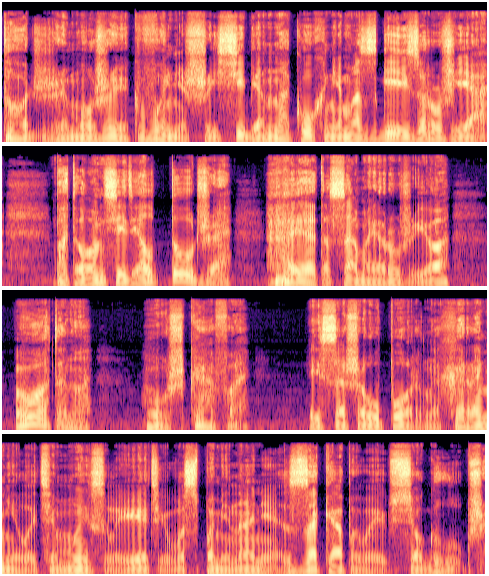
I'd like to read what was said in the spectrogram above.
тот же мужик, вынесший себе на кухне мозги из ружья, потом сидел тут же, а это самое ружье, вот оно, у шкафа. И Саша упорно хоронил эти мысли и эти воспоминания, закапывая все глубже.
